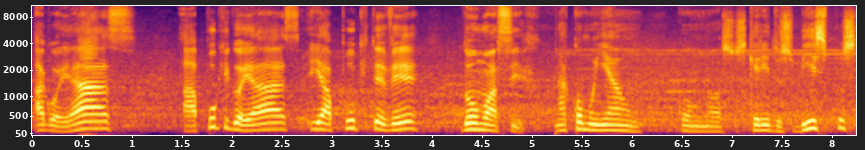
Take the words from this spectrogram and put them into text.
a Goiás, a PUC Goiás e a PUC TV Dom Moacir. Na comunhão com nossos queridos bispos,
